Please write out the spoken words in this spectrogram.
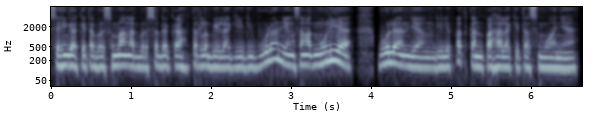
sehingga kita bersemangat bersedekah terlebih lagi di bulan yang sangat mulia, bulan yang dilipatkan pahala kita semuanya.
